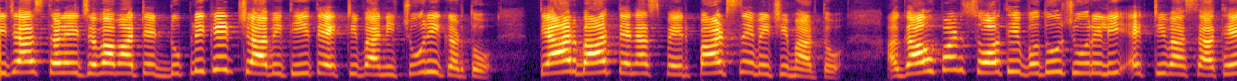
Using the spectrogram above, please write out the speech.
બીજા સ્થળે જવા માટે ડુપ્લિકેટ ચાવીથી તે એક્ટિવાની ચોરી કરતો. ત્યારબાદ તેના સ્પેર પાર્ટ્સને વેચી મારતો. અગાઉ પણ સો થી વધુ ચોરેલી એક્ટિવા સાથે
